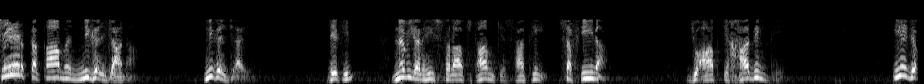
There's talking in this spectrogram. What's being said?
شیر کا کام ہے نگل جانا، نگل جائے۔ لیکن نبی علیہ السلام شام کے ساتھی سفینہ جو آپ کے خادم تھے، یہ جب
